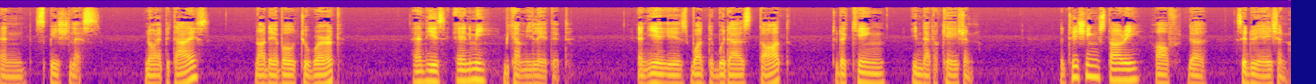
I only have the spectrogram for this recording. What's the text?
and speechless, no appetite, not able to work, and his enemy became elated. And here is what the Buddha taught to the king in that occasion. The teaching story of the situation.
